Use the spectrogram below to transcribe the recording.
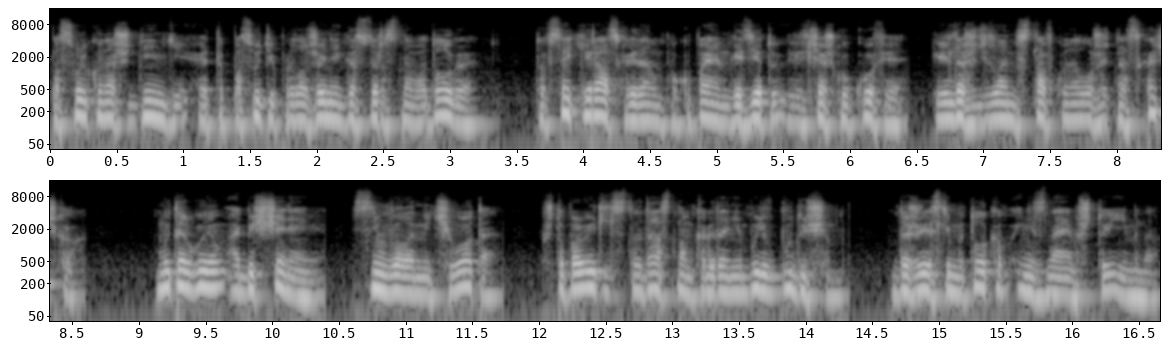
Поскольку наши деньги – это по сути продолжение государственного долга, то всякий раз, когда мы покупаем газету или чашку кофе, или даже делаем ставку на лошадь на скачках, мы торгуем обещаниями, символами чего-то, что правительство даст нам когда-нибудь в будущем, даже если мы толком и не знаем, что именно.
